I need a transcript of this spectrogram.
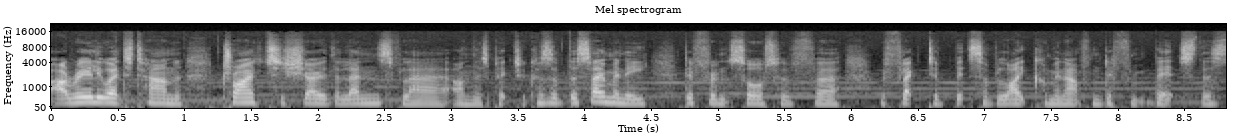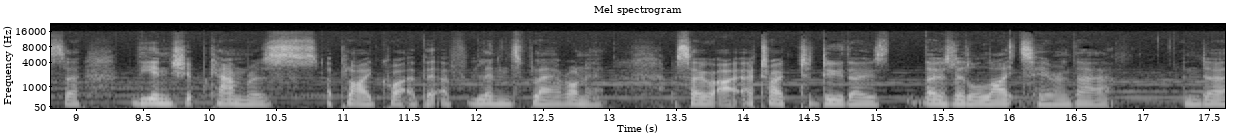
I really went to town and tried to show the lens flare on this picture because of there's so many different sort of uh, reflective bits of light coming out from different bits. There's uh, the in-ship cameras applied quite a bit of lens flare on it, so I, I tried to do those those little lights here and there. And uh,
